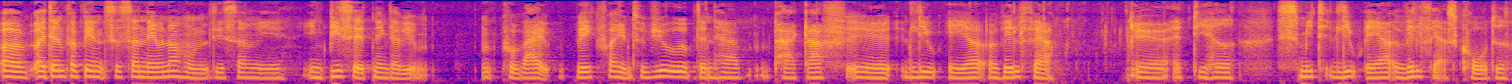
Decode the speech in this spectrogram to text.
Og, og i den forbindelse, så nævner hun ligesom i, i en bisætning, der vi på vej væk fra interviewet, den her paragraf øh, liv, ære og velfærd, øh, at de havde smidt liv, ære og velfærdskortet.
